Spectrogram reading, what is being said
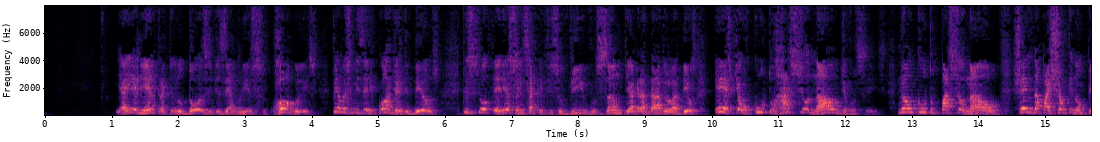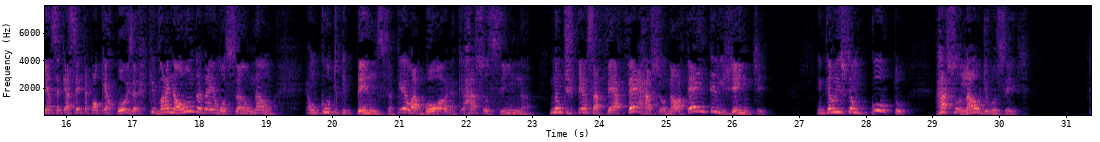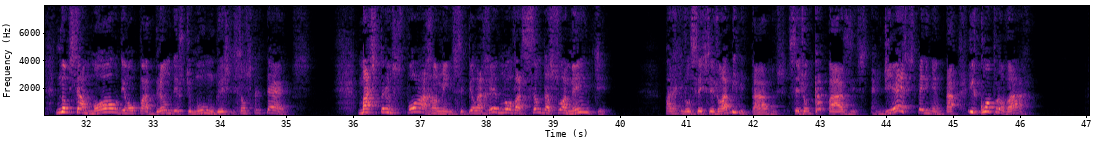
E aí ele entra aqui no 12 dizendo isso: rogo-lhes pelas misericórdias de Deus, que se ofereçam em sacrifício vivo, santo e agradável a Deus. Este é o culto racional de vocês. Não é um culto passional, cheio da paixão que não pensa, que aceita qualquer coisa, que vai na onda da emoção. Não. É um culto que pensa, que elabora, que raciocina. Não dispensa a fé. A fé é racional, a fé é inteligente. Então isso é um culto racional de vocês. Não se amoldem ao padrão deste mundo, estes são os critérios. Mas transformem-se pela renovação da sua mente, para que vocês sejam habilitados, sejam capazes de experimentar e comprovar.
